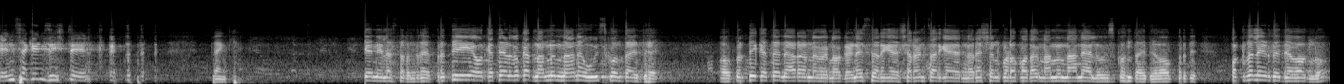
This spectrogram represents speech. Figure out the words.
ಟೆನ್ ಸೆಕೆಂಡ್ಸ್ ಇಷ್ಟೇ ಥ್ಯಾಂಕ್ ಯು ಏನಿಲ್ಲ ಸರ್, ಅಂದ್ರೆ ಪ್ರತಿ ಅವ್ರ ಕತೆ ಹೇಳ್ಬೇಕಾದ್ರೆ ನನ್ನನ್ನು ನಾನೇ ಊಹಿಸ್ಕೊಂತಾ ಇದ್ದೆ. ಪ್ರತಿ ಕತೆ ಯಾರು ನಾವು ಗಣೇಶ್ ಸರ್ಗೆ, ಶರಣ್ ಸರ್ಗೆ ನರೇಶನ್ ಕೊಡಕ್ಕೆ ಹೋದಾಗ ನಾನು ನಾನೇ ಅಲ್ಲಿ ಊಹಿಸ್ಕೊಂತಾ ಇದ್ದೆ ಪ್ರತಿ ಪಕ್ಕದಲ್ಲೇ ಇರ್ತಿದ್ದೆ ಯಾವಾಗಲೂ.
